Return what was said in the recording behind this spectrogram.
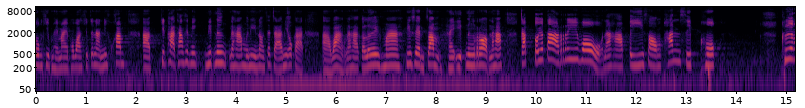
ลงคลิปให้ใหม่เพราะว่าคลิปจะนั้นมีความอ่าผิดพลาดทางเทคนิคนิดนึงนะคะ มือนี้น้องจ้าจ๋ามีโอกาสอ่าว่างนะคะ ก็เลยมาพรีเซนต์ซ้ำให้อีกหนึ่งรอบนะคะ กับ Toyota r e v o นะคะ ปี 2016 เครื่อง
